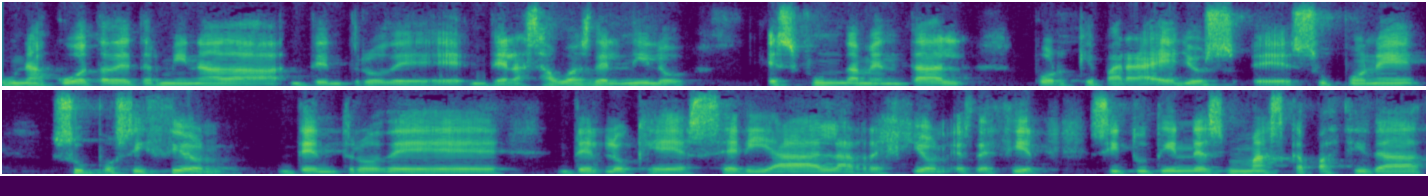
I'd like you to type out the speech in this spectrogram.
una cuota determinada dentro de, las aguas del Nilo es fundamental porque para ellos eh, supone su posición dentro de, lo que sería la región. Es decir, si tú tienes más capacidad,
